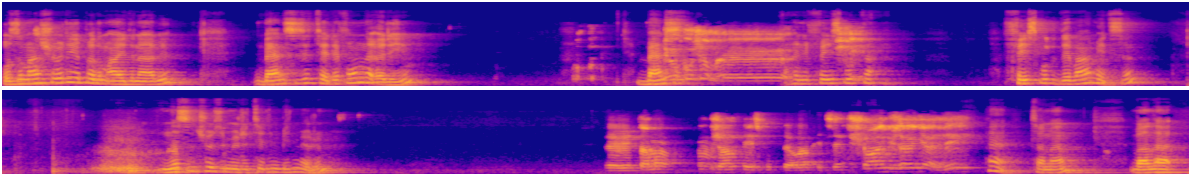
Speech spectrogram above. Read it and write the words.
O zaman şöyle yapalım Aydın abi. Ben sizi telefonla arayayım. Ben Yok siz- hocam e, hani Facebook'ta Facebook devam etsin. Nasıl çözüm üretelim bilmiyorum. e, tamam hocam Etsin. Şu an güzel geldi. Ha, tamam. Valla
